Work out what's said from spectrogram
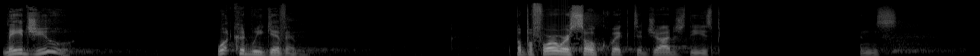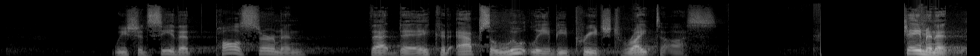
made you. What could we give him? But before we're so quick to judge these we should see that Paul's sermon that day could absolutely be preached right to us. Shame in it.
